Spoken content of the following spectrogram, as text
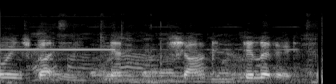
orange button. Shock delivered.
